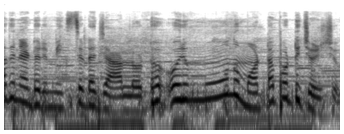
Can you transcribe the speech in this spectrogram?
അതിനായിട്ടൊരു മിക്സിയുടെ ജാറിലോട്ട് ഒരു മൂന്ന് മുട്ട പൊട്ടിച്ചൊഴിച്ചു.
